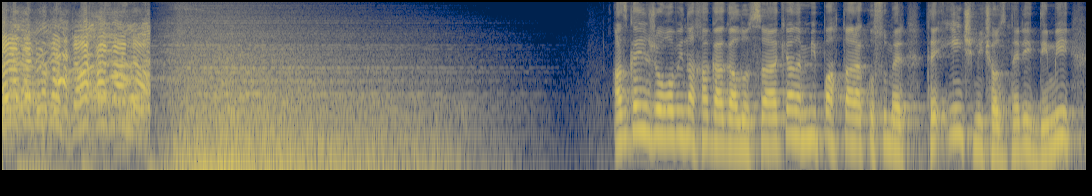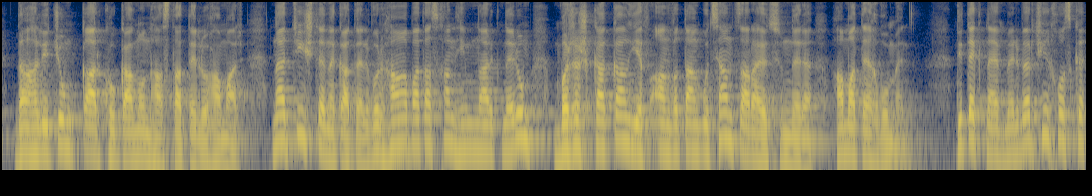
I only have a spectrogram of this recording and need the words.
Հանրապետության նախագահն Ազգային ժողովի նախագահ Գալուս Սահակյանը մի պահ տարակուսում էր, թե ինչ միջոցների դիմի դահլիճում կարգ ու կանոն հաստատելու համար։ Նա ճիշտ է նկատել, որ համապատասխան հիմնարկներում բժշկական եւ անվտանգության ծառայությունները համատեղվում են։ Դիտեք նաև մեր վերջին խոսքը,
